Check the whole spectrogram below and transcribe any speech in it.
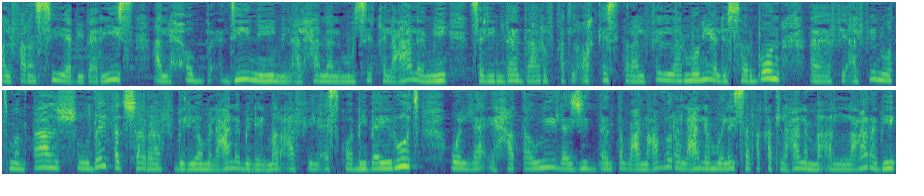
الفرنسية بباريس. الحب ديني من ألحان الموسيقي العالمي. سليم دادا رفقة الأوركسترا الفيلارمونية للسوربون آه، في 2018 وضيفة شرف باليوم العالمي للمرأة في الإسكوا ببيروت واللائحة طويلة جدا طبعا عبر العالم وليس فقط العالم العربي.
